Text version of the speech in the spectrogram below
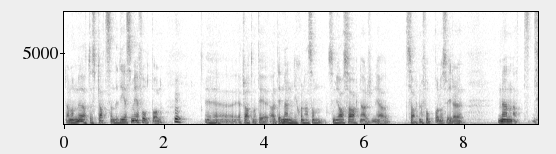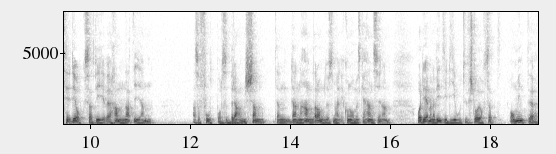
det handlar om mötesplatsen, det är det som är fotboll. Mm. Uh, jag pratar om att det, att det är människorna som, som jag saknar när jag saknar fotboll och så vidare. Men att det, är också att vi har hamnat i en alltså fotbollsbranschen, den, den handlar om just de här ekonomiska hänsynen. Och det, jag menar, vi är inte idioter, vi förstår ju också att om inte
